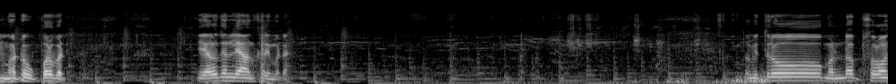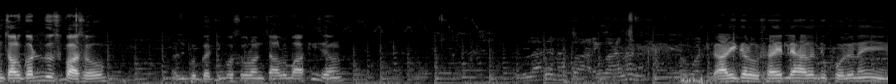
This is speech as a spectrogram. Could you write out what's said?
મોટો ઉપર બટ. યાર તને લેવાનું ખાલી મોટા. તો મિત્રો, મંડપ સોરવાનું ચાલુ કરી દઉં છું પાછો. હજી ગચીબો સોરવાનું ચાલુ બાકી છે. કારીગર ઓછા એટલે હાલ હજુ ખોલ્યું નહીં.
